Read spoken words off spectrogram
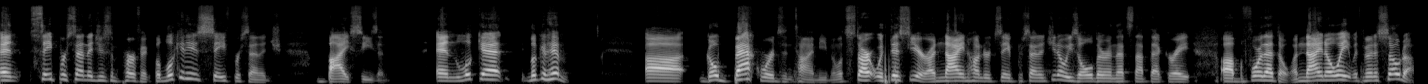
And save percentage isn't perfect, but look at his save percentage by season. And look at look at him. Uh, go backwards in time even. Let's start with this year, a 900 save percentage. You know he's older and that's not that great. Uh, before that though, a 908 with Minnesota,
